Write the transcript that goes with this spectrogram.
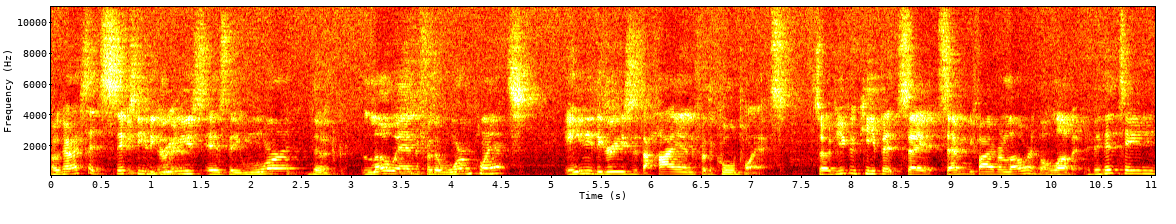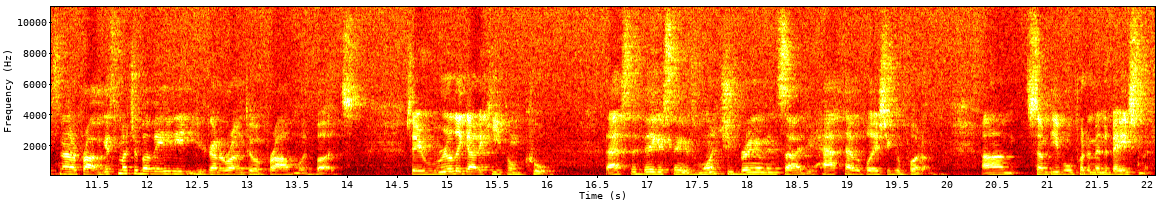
Okay, I said 60 degrees is the warm, the low end for the warm plants. 80 degrees is the high end for the cool plants. So if you could keep it, say, at 75 or lower, they'll love it. If it hits 80, it's not a problem. It Gets much above 80, you're going to run into a problem with buds. So you really got to keep them cool. That's the biggest thing is once you bring them inside, you have to have a place you can put them. Um, some people put them in the basement.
